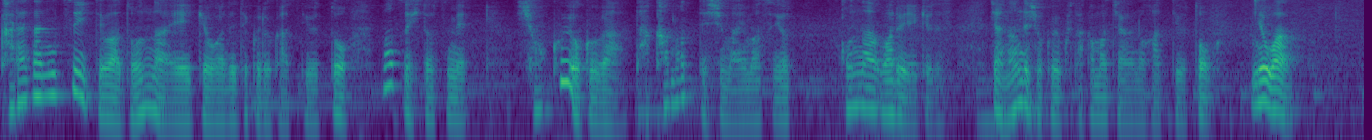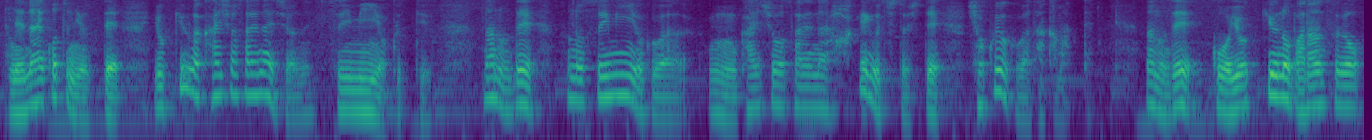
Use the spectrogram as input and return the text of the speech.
体についてはどんな影響が出てくるかっていうとまず1つ目食欲が高まってしまいますよ。こんな悪い影響です。じゃあなんで食欲高まっちゃうのかっていうと要は寝ないことによって欲求が解消されないですよね。睡眠欲っていう。なのでその睡眠欲が、うん、解消されないはけ口として食欲が高まって。なのでこう欲求のバランスを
